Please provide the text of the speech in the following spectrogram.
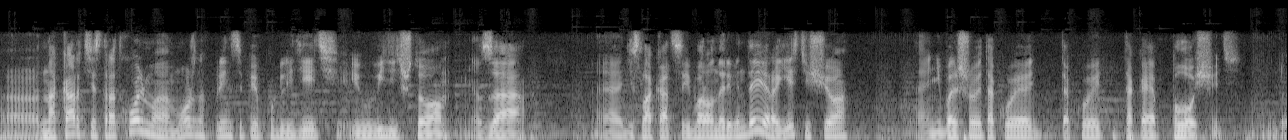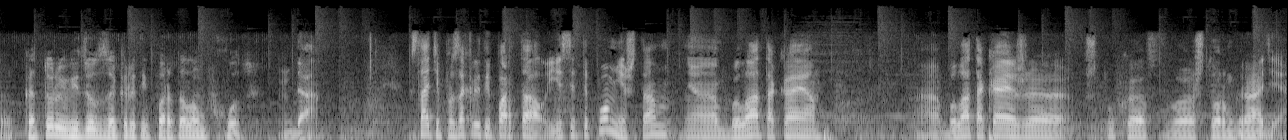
Э, на карте Стратхольма можно, в принципе, поглядеть и увидеть, что за э, дислокацией барона Ревендейра есть еще э, небольшое такое, такое, такая площадь. Да, который ведет закрытый порталом вход. Да. Кстати, про закрытый портал. Если ты помнишь, там э, была такая э, была такая же штука в Штормграде.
